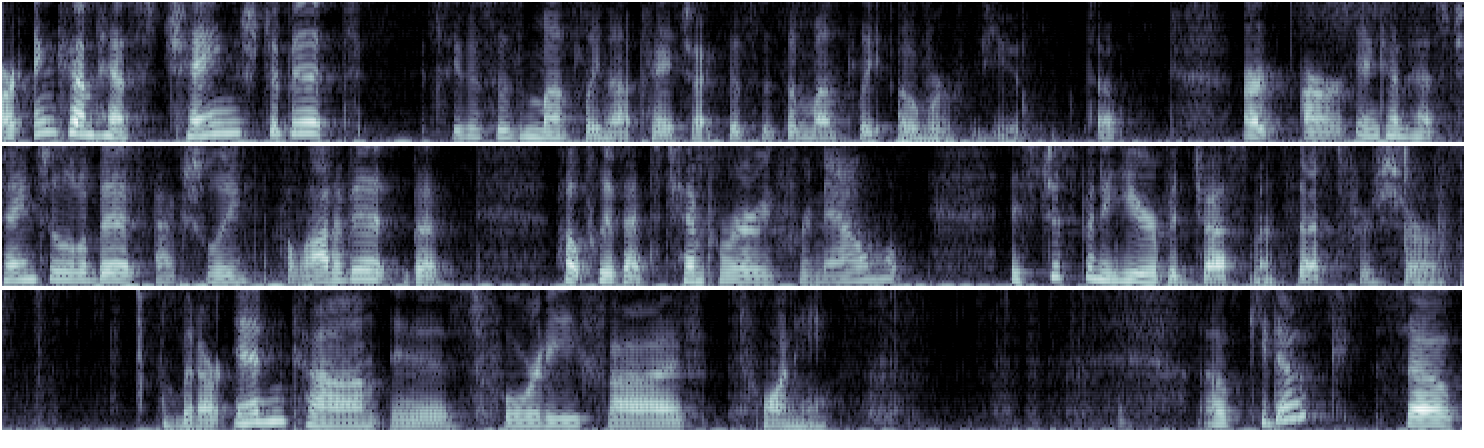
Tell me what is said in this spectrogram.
Our income has changed a bit. See, this is monthly, not paycheck. This is the monthly overview. So our, our income has changed a little bit, actually a lot of it, but hopefully that's temporary for now. It's just been a year of adjustments, that's for sure. But our income is 4520 okie doke. So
